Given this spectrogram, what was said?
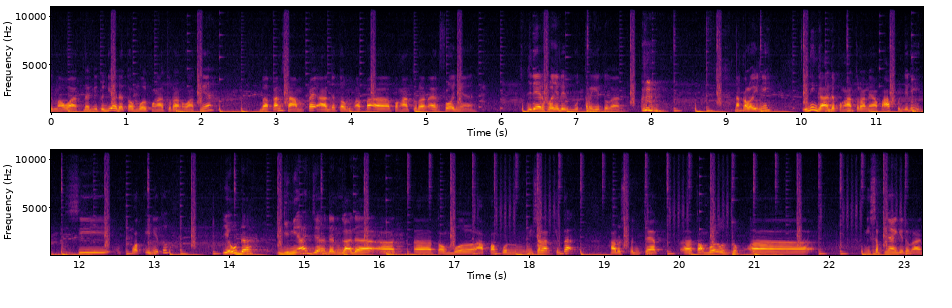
watt. Dan itu dia ada tombol pengaturan wattnya bahkan sampai ada tom, apa uh, pengaturan airflow-nya. Jadi airflow-nya diputer gitu kan. Nah kalau ini ini nggak ada pengaturannya apa pun. Jadi si pot ini tuh ya udah gini aja. Dan nggak ada uh, uh, tombol apa pun. Misalnya kita harus pencet uh, tombol untuk uh, ngisepnya gitu kan.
